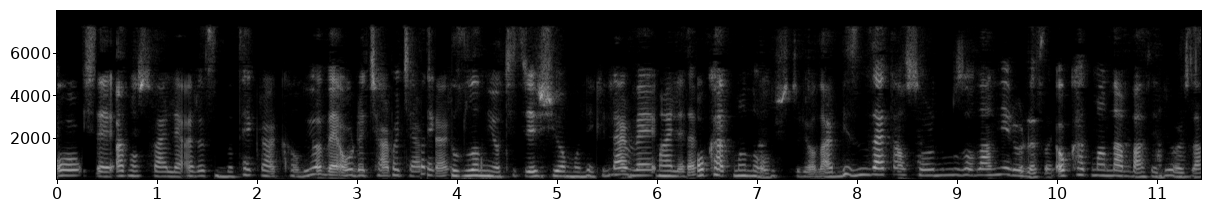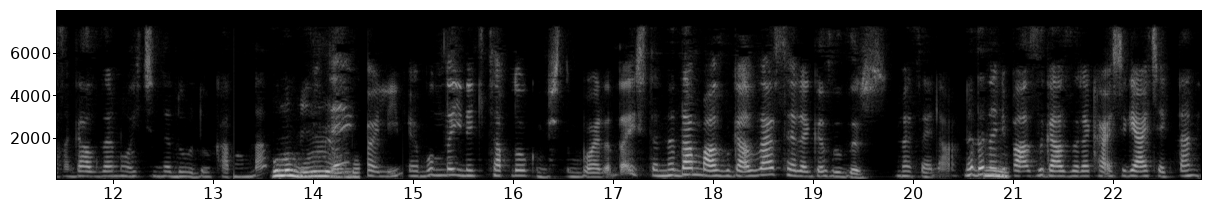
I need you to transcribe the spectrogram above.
o işte atmosferle arasında tekrar kalıyor ve orada çarpa çarpa tekrar hızlanıyor, titreşiyor moleküller ve maalesef o katmanı oluşturuyorlar. Bizim zaten sorunumuz olan yer orası. O katmandan bahsediyoruz aslında. Gazların o içinde durduğu katmandan. Bunu bilmiyorum. İşte söyleyeyim. E, bunu da yine kitapta okumuştum bu arada. İşte neden bazı gazlar sera gazıdır mesela. Neden hani hmm. hani bazı gazlara karşı gerçekten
